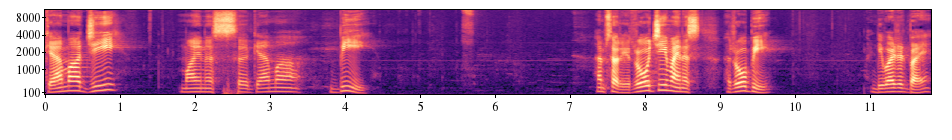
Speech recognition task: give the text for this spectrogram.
gamma g minus uh, gamma b. I am sorry, rho g minus rho b divided by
